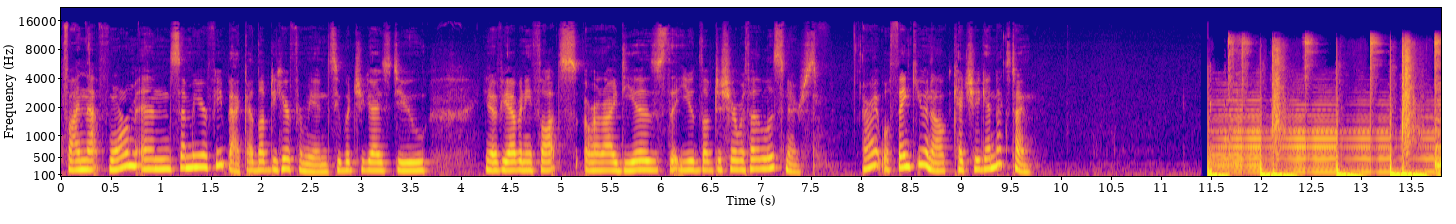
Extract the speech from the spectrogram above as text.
find that form and send me your feedback. I'd love to hear from you and see what you guys do you know, if you have any thoughts or ideas that you'd love to share with other listeners. All right, well, thank you, and I'll catch you again next time. Hi,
